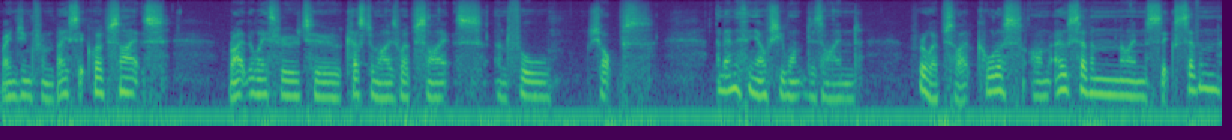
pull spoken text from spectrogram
ranging from basic websites right the way through to customized websites and full shops and anything else you want designed for a website. Call us on 07967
